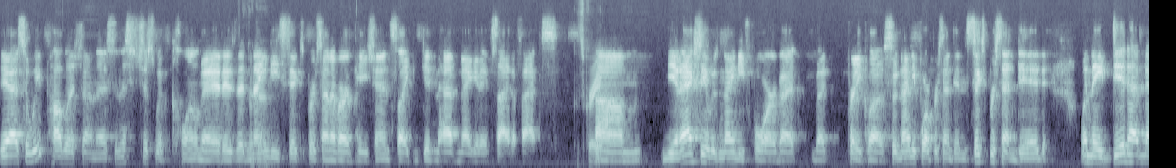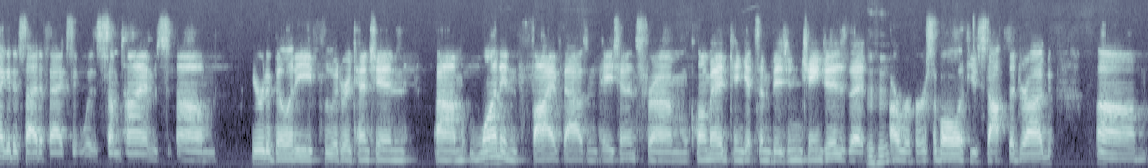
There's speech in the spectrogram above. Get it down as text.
Yeah, so we published on this, and this is just with Clomid, is that ninety six percent of our patients like didn't have negative side effects. That's great. Um, yeah, actually it was 94, but but pretty close. So 94% didn't, 6% did. When they did have negative side effects, it was sometimes um, irritability, fluid retention. Um, one in 5,000 patients from Clomid can get some vision changes that mm-hmm. are reversible if you stop the drug. Um,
